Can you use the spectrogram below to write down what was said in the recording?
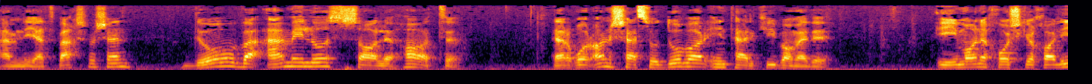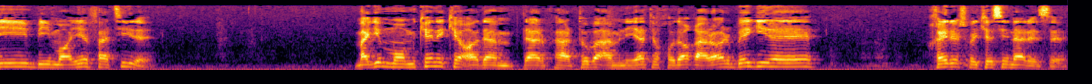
امنیت بخش باشن. دو و عمل و صالحات. در قرآن 62 بار این ترکیب آمده. ایمان خشک خالی بیمایه فتیره مگه ممکنه که آدم در پرتو و امنیت خدا قرار بگیره؟ خیرش به کسی نرسه.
